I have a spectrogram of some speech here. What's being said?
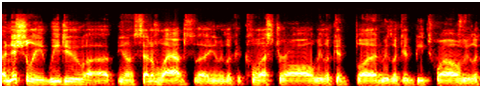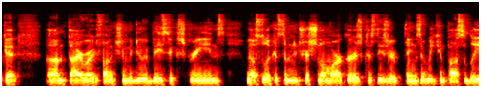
initially, we do uh, you know a set of labs. Uh, you know, we look at cholesterol, we look at blood, we look at B12, we look at um, thyroid function. We do a basic screens. We also look at some nutritional markers because these are things that we can possibly,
